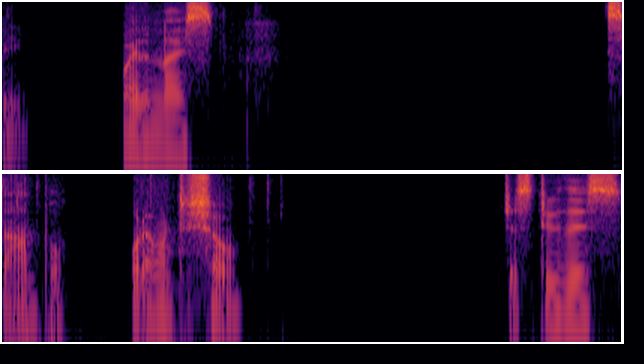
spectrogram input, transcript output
be quite a nice example what I want to show. Just do this,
